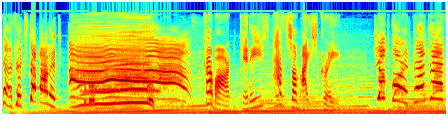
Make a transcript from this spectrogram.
Patrick, step on it. Ah! Come on, kiddies, have some ice cream. Jump for it, Patrick!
